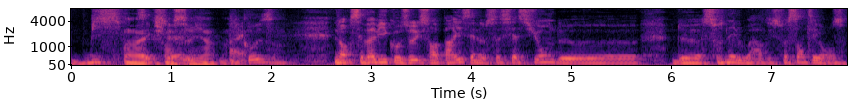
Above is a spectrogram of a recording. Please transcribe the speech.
bi. Ouais, j'en souviens. Ouais. Non, c'est pas Bicose, eux, ils sont à Paris, c'est une association de, de Saône-et-Loire, du 71.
